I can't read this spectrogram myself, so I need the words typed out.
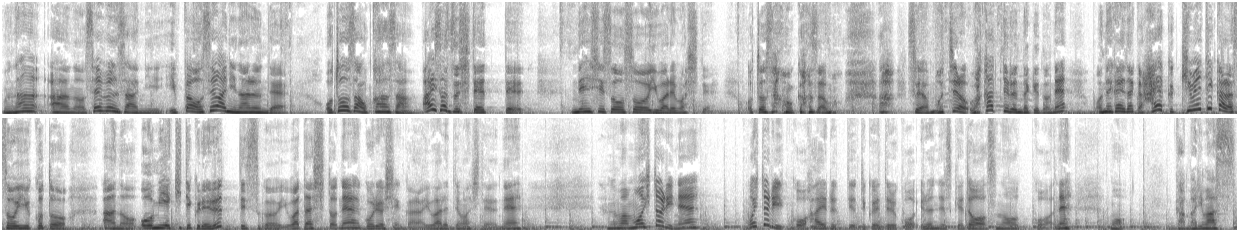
もうなあのセブンさんにいっぱいお世話になるんでお父さんお母さん挨拶してって年始早々言われましてお父さんお母さんもあそれはもちろん分かってるんだけどねお願いだから早く決めてからそういうことをあの大見へ来てくれるってすごい私とねご両親から言われてましたよね。まあもう一人ねもう一人こう入るって言ってくれてる子いるんですけどその子はねもう頑張ります。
